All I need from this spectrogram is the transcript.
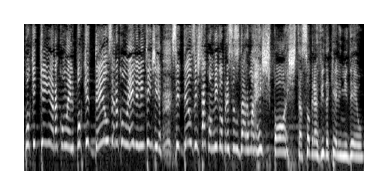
Porque quem era com ele? Porque Deus era com ele, ele entendia. Se Deus está comigo, eu preciso dar uma resposta sobre a vida que ele me deu.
